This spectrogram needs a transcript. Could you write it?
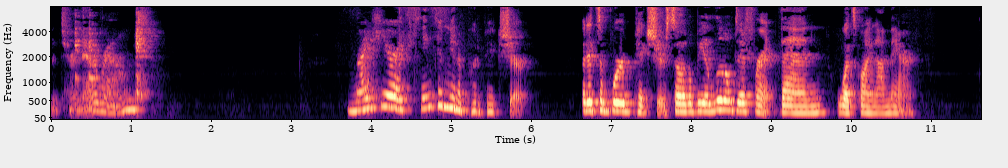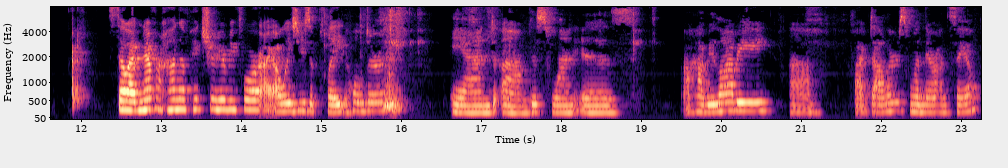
to turn that around. Right here, I think I'm to put a picture, but it's a word picture, so it'll be a little different than what's going on there. So I've never hung a picture here before. I always use a plate holder, and um, this one is a Hobby Lobby, um, $5 when they're on sale,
